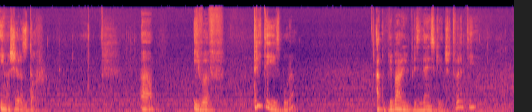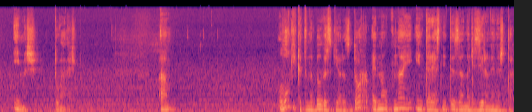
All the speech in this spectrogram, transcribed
имаше раздор. А, и в трите избора, ако прибавим президентския четвърти, имаше това нещо. А, логиката на българския раздор е едно от най-интересните за анализиране неща.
